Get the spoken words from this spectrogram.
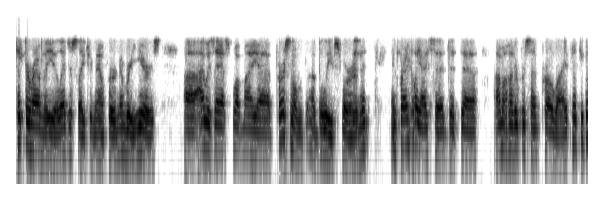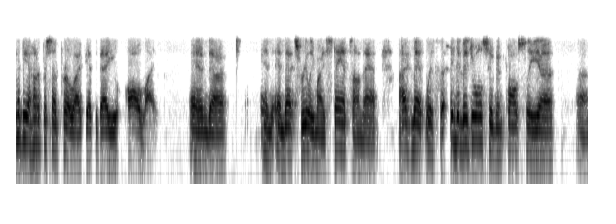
kicked around the legislature now for a number of years. Uh, I was asked what my uh, personal uh, beliefs were in it, and frankly, I said that uh, I'm 100% pro-life. And if you're going to be 100% pro-life, you have to value all life, and uh, and and that's really my stance on that. I've met with individuals who've been falsely uh, uh,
